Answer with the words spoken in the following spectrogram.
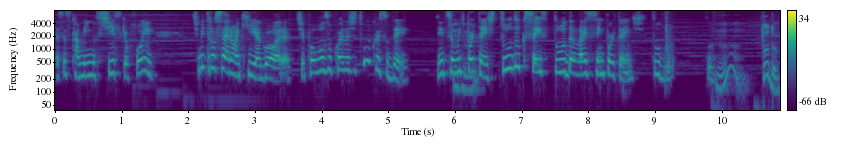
esses caminhos X que eu fui, me trouxeram aqui agora. Tipo, eu uso coisas de tudo que eu estudei. Gente, isso é muito Uhum. importante. Tudo que você estuda vai ser importante. Tudo. Hum, tudo.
